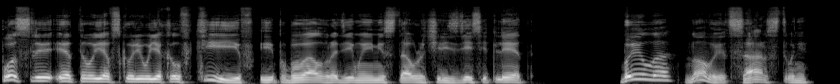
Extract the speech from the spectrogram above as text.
После этого я вскоре уехал в Киев и побывал в родимые места уже через десять лет. Было новое царствование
